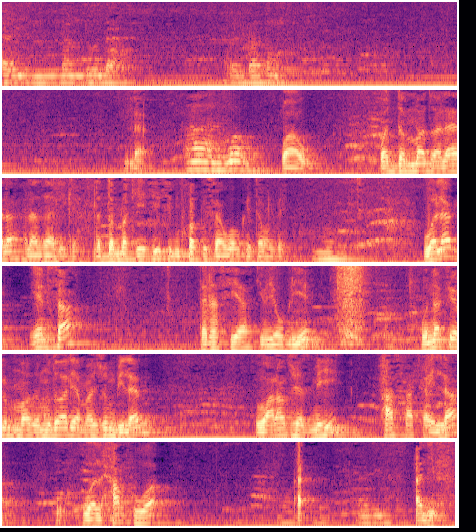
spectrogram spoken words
الممدودة. الباطن. لا. آه الواو. واو. والضمة دلالة على ذلك. الضمة ici c'est une preuve que c'est un waw qui est enlevé ولم ينسى. تنسيا qui veut dire oublier ونفي المضارع مجزوم بلم وعلامة جزمه. حرف علة والحرف هو ألف.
